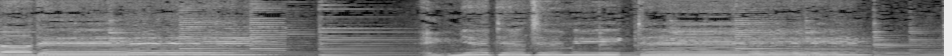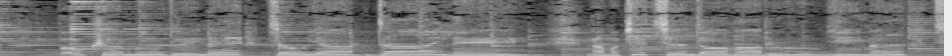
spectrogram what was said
လာတဲ့အိမ်အမြဲပြန်ချင်မိတ တိုင်းလေငါမဖြစ်ချင်တော့ပါဘူးရီမချ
